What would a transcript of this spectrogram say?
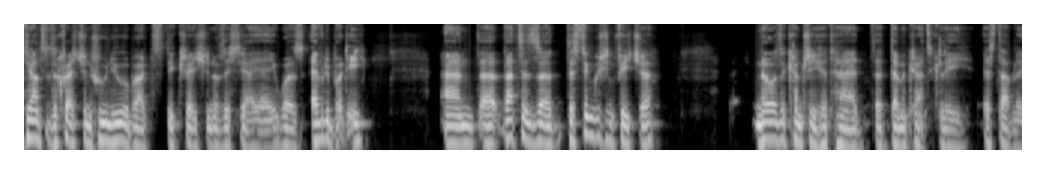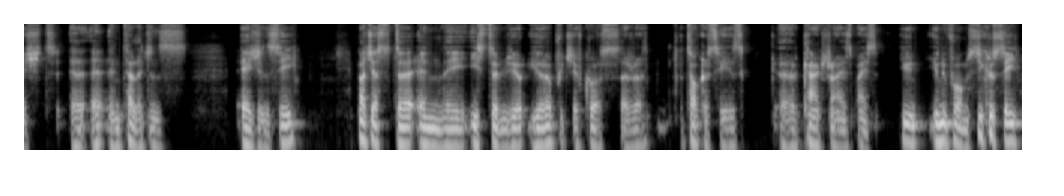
the answer to the question, who knew about the creation of the CIA, was everybody, and uh, that is a distinguishing feature. No other country had had a democratically established uh, uh, intelligence agency, not just uh, in the Eastern Europe, which of course autocracy is characterized by un- uniform secrecy,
